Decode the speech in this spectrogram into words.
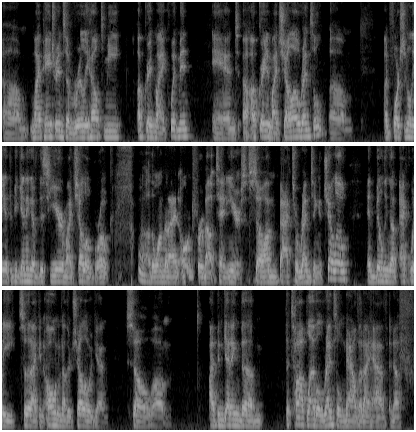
Um, my patrons have really helped me upgrade my equipment and uh, upgraded my cello rental. Um, unfortunately, at the beginning of this year, my cello broke uh, the one that I had owned for about 10 years. So I'm back to renting a cello and building up equity so that I can own another cello again. So um, I've been getting the the top level rental now that I have enough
